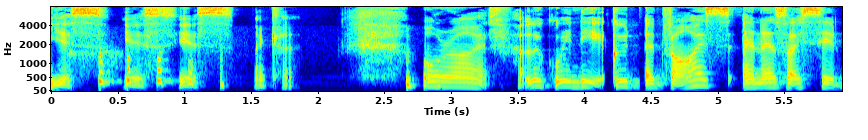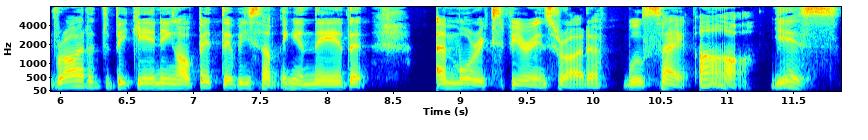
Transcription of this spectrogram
Yes, yes, yes. Okay. All right. Look, Wendy, good advice. And as I said right at the beginning, I'll bet there'll be something in there that a more experienced rider will say, ah, oh, yes,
